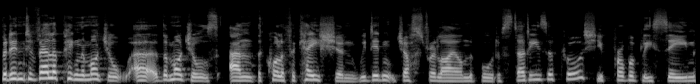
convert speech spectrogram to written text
But in developing the module uh, the modules and the qualification we didn't just rely on the board of studies of course. You've probably seen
